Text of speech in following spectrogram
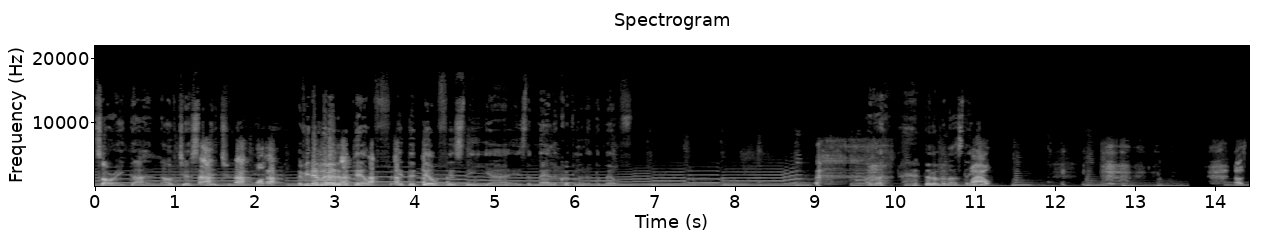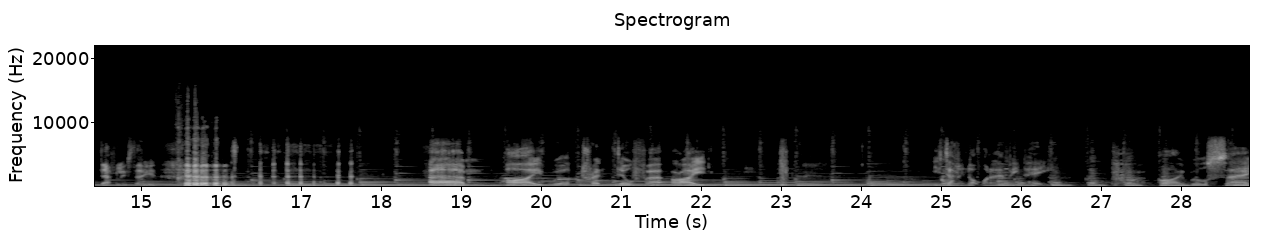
sorry, that I've just literally. What? Have you never heard of a dilf? The dilf is the uh, is the male equivalent of the milf. I don't, don't know if that's staying Wow. That's definitely staying. Um, I will Trent Dilfer. I he's definitely not won an MVP. I will say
